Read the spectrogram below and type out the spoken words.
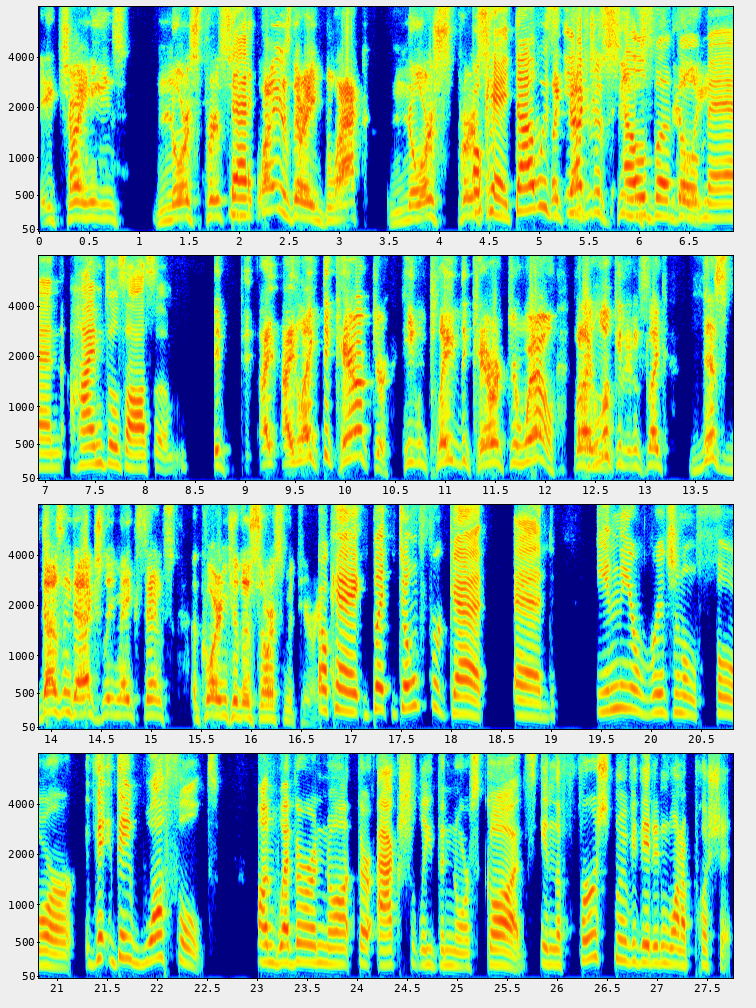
a Chinese Norse person? That- why is there a black Norse person? okay that was Like, that just seems elba though man heimdall's awesome It, I, I like the character. He played the character well, but I Mhm. look at it and it's like, this doesn't actually make sense according to the source material. okay but don't forget ed in the original thor they, they waffled on whether or not they're actually the norse gods in the first movie they didn't want to push it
